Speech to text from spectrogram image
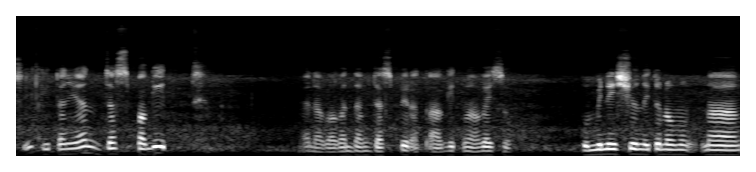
See, kita niyo yan, Jaspagit. Yan, napakagandang Jasper at Agit mga guys. Oh. Combination ito ng, ng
